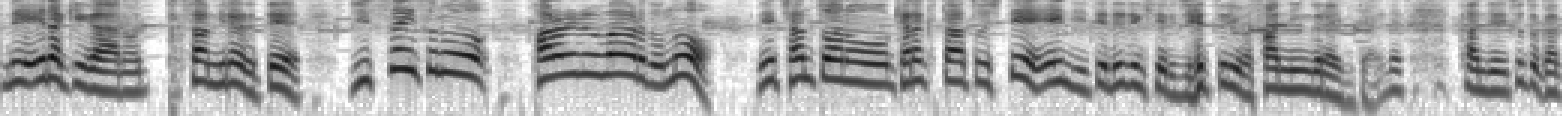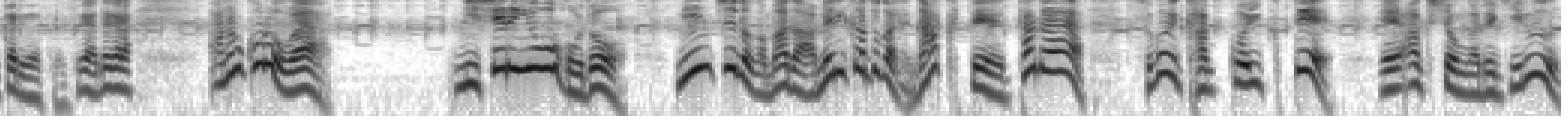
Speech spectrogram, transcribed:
ね、絵だけがあの、たくさん見られて、実際そのパラレルワールドのね、ちゃんとあの、キャラクターとして演じて出てきてるジェットリーは3人ぐらいみたいなね、感じでちょっとがっかりだったんですが、だから、あの頃は、ミシェル・ヨーほど認知度がまだアメリカとかでなくて、ただ、すごいかっこよくて、えアクションができる、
